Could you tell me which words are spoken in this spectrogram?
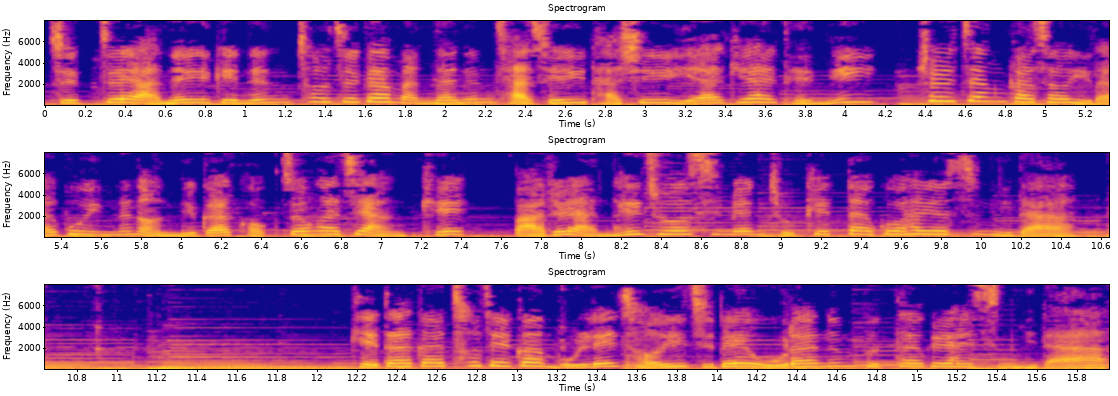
즉 제 아내에게는 처제가 만나는 자세히 다시 이야기할 테니 출장 가서 일하고 있는 언니가 걱정하지 않게 말을 안 해주었으면 좋겠다고 하였습니다. 게다가 처제가 몰래 저희 집에 오라는 부탁을 했습니다.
